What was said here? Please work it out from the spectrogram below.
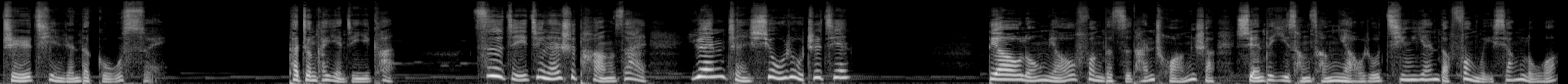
直沁人的骨髓。他睁开眼睛一看，自己竟然是躺在鸳枕绣褥之间。雕龙描凤的紫檀床上悬着一层层袅如青烟的凤尾香罗。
